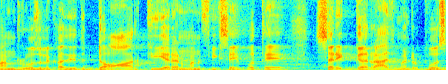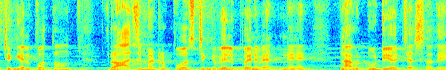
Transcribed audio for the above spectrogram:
మన రోజులు కాదు ఇది డార్క్ ఇయర్ అని మనం ఫిక్స్ అయిపోతే సరిగ్గా రాజమండ్రి పోస్టింగ్ వెళ్ళిపోతాం. రాజమండ్రి పోస్టింగ్ వెళ్ళిపోయిన వెంటనే నాకు డ్యూటీ వచ్చేస్తుంది.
